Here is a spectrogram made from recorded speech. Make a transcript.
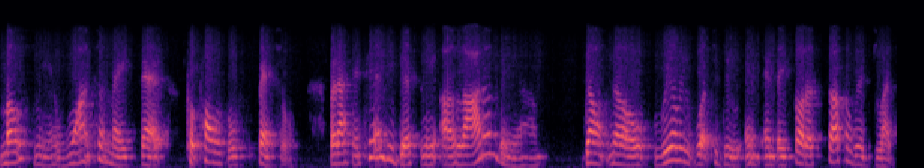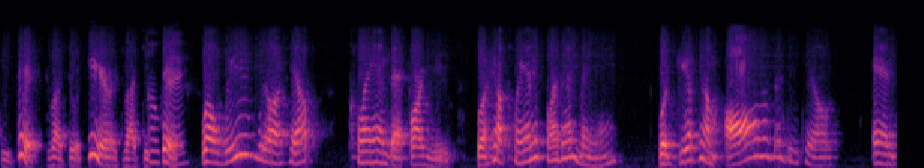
most men want to make that proposal special. But I can tell you, Destiny, a lot of them don't know really what to do and, and they sort of suffer with do I do this? Do I do it here? Do I do Okay. this? Well we will help plan that for you. We'll help plan it for that man, We'll give him all of the details, and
